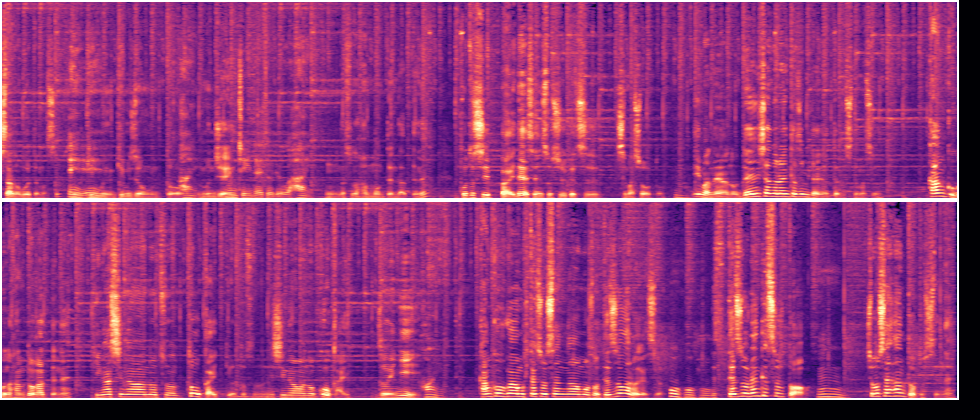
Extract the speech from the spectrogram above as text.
したの覚えてます、ええキムキム・ジョンウンとはい。ムン・ジェイン、ムンジェイン大統領がはい。うん、その反問天だってね今年いっぱいで戦争終結しましょうと、今ねあの電車の連結みたいにやってるの知ってます？韓国の半島があってね東側のその東海っていうのとその西側の黄海？沿いにはい。韓国側も北朝鮮側もその鉄道があるわけですよ。ほうほうほで鉄道を連結するとううん。う朝鮮半島としてね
